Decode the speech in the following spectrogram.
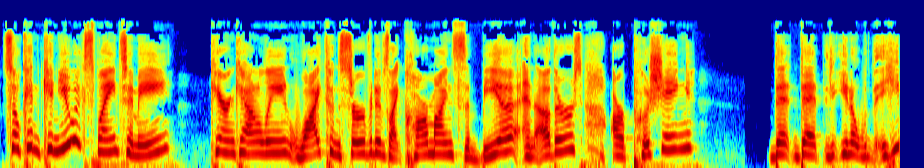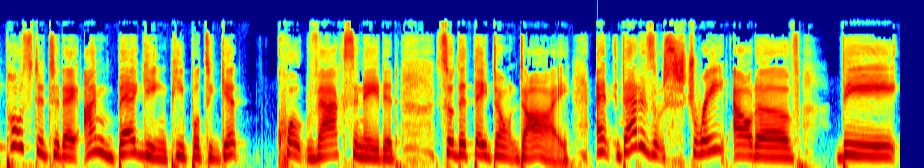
So can can you explain to me Karen Kataline, why conservatives like Carmine Sabia and others are pushing that, that, you know, he posted today, I'm begging people to get quote vaccinated so that they don't die. And that is straight out of the,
